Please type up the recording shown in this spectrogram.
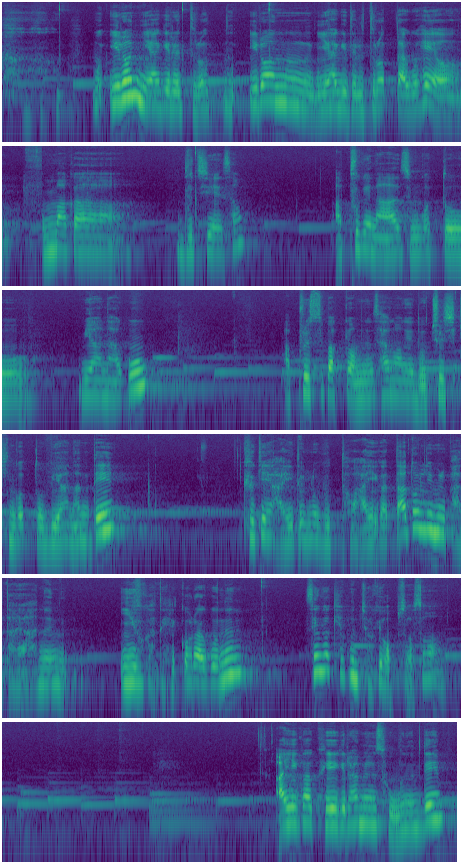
뭐 이런 이야기를 들었 이런 이야기들을 들었다고 해요. 엄마가 무지해서 아프게 낳아준 것도 미안하고 아플 수밖에 없는 상황에 노출시킨 것도 미안한데 그게 아이들로부터 아이가 따돌림을 받아야 하는 이유가 될 거라고는 생각해 본 적이 없어서 아이가 그 얘기를 하면서 오는데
